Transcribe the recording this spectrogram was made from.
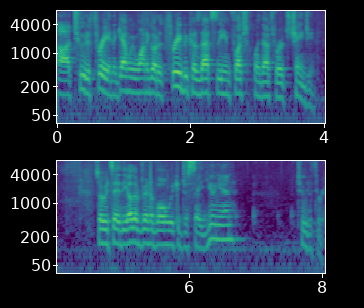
uh, 2 to 3. And again, we want to go to 3 because that's the inflection point. That's where it's changing. So we'd say the other interval, we could just say union 2 to 3.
